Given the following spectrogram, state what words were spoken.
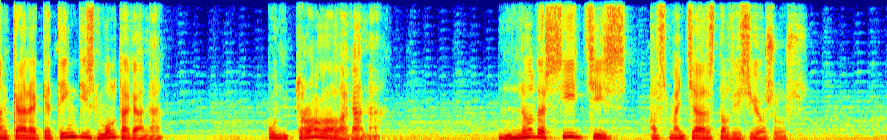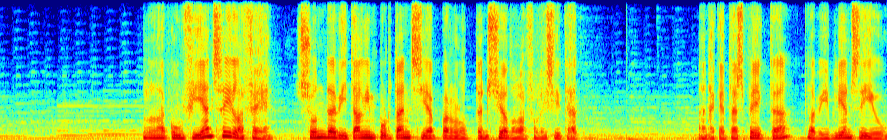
Encara que tinguis molta gana, controla la gana. No desitgis els menjars deliciosos. La confiança i la fe són de vital importància per a l'obtenció de la felicitat. En aquest aspecte, la Bíblia ens diu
